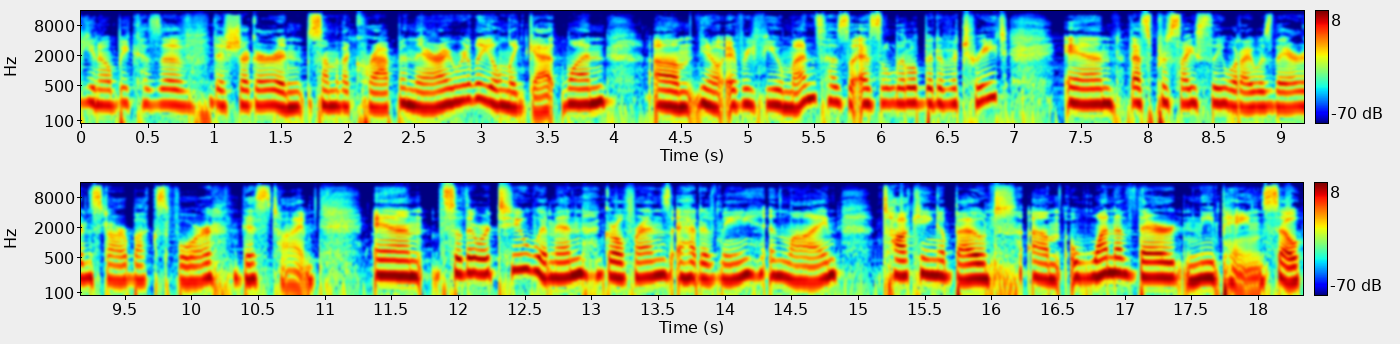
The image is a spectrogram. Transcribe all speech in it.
you know, because of the sugar and some of the crap in there, I really only get one, um, you know, every few months as as a little bit of a treat, and that's precisely what I was there in Starbucks for this time. And so there were two women, girlfriends, ahead of me in line talking about um, one of their knee pains. So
